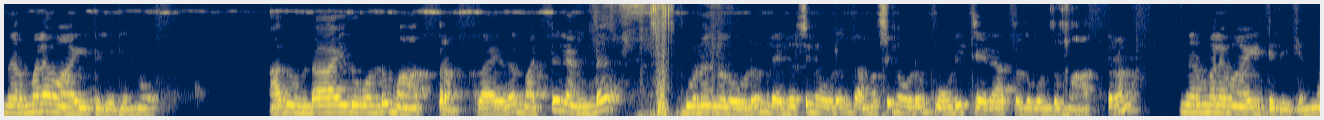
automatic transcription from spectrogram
നിർമ്മലമായിട്ടിരിക്കുന്നു. അതുണ്ടായതുകൊണ്ട് മാത്രം. അതായത് മറ്റ് രണ്ട് ഗുണങ്ങളോടും രജസിനോടും തമസിനോടും കൂടിച്ചേരാത്തത് കൊണ്ട് മാത്രം നിർമ്മലമായിട്ടിരിക്കുന്ന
